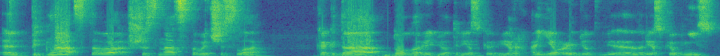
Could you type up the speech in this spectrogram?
15-16 э, числа когда доллар идет резко вверх, а евро идет резко вниз.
